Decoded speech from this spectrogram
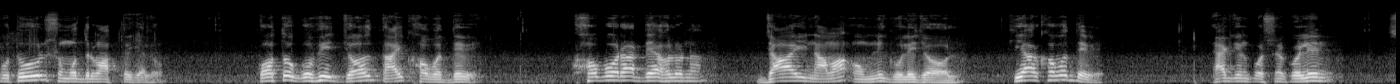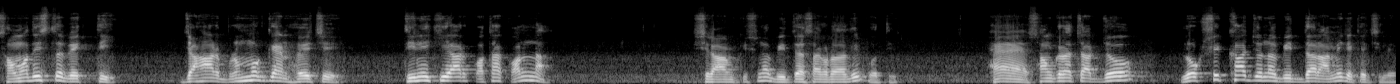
পুতুল সমুদ্র মাপতে গেল। কত গভীর জল তাই খবর দেবে। খবর আর দেয়া হলো না। যাই নামা অমনি গলে জল। কি আর খবর দেবে? একজন প্রশ্ন করলেন, সমাধিস্থ ব্যক্তি যাহার ব্রহ্মজ্ঞান হয়েছে, তিনি কি আর কথা কন না? শ্রীরামকৃষ্ণ বিদ্যাসাগর আদির প্রতি হ্যাঁ শঙ্করাচার্য লোকশিক্ষার জন্য বিদ্যার আমি রেখেছিলেন।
